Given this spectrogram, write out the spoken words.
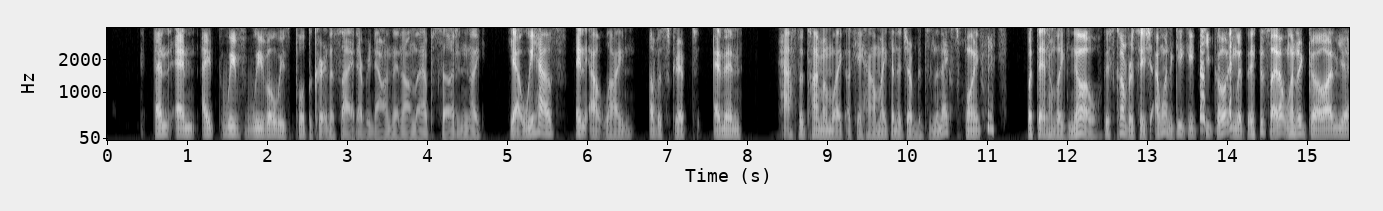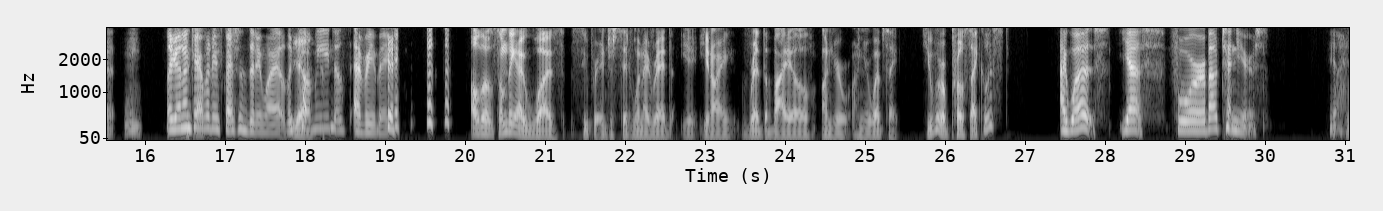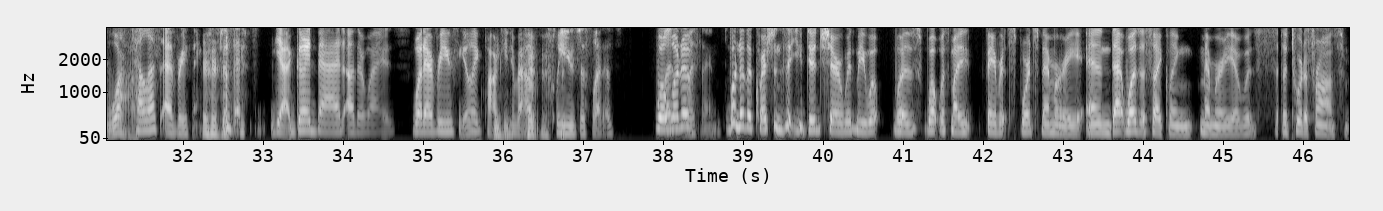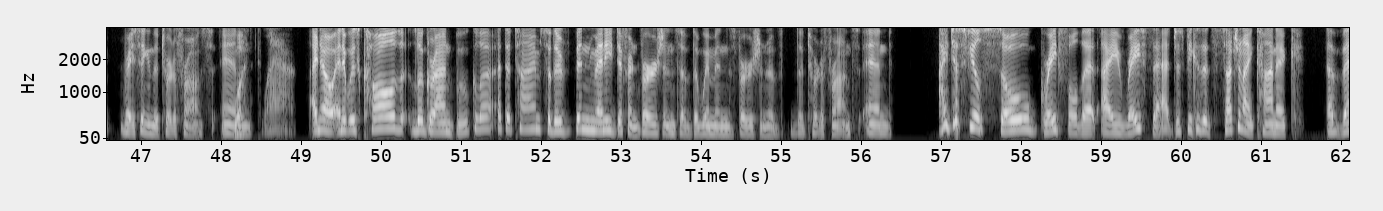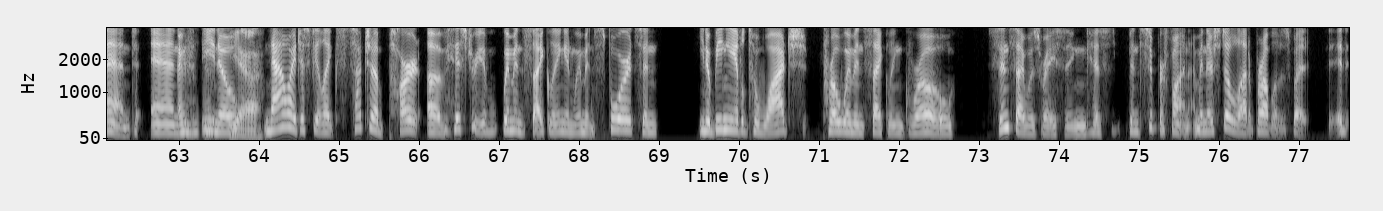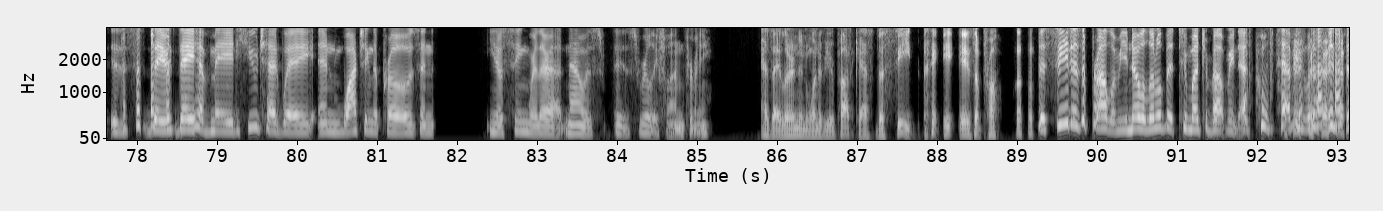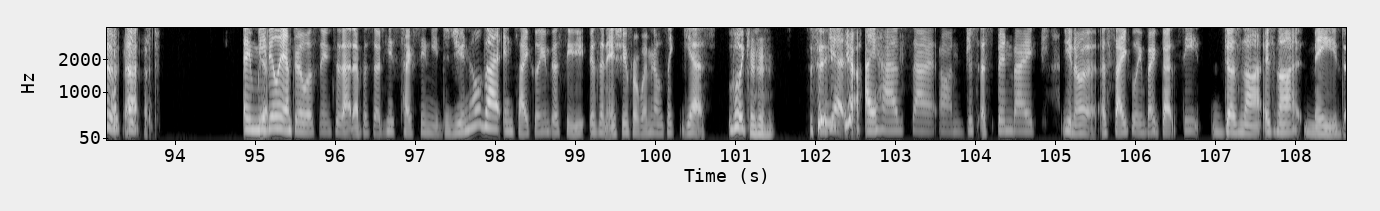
and and I we've we've always pulled the curtain aside every now and then on the episode, and like yeah, we have an outline of a script, and then half the time I'm like, okay, how am I going to jump into the next point? But then I'm like, no, this conversation, I want to keep, keep going with this. I don't want to go on yet. like I don't care about these questions anymore. Like, Yeah. tell me just everything. Although something I was super interested when I read, you know, I read the bio on your on your website. You were a pro cyclist. I was, yes, for about 10 years. Yeah. Wow. tell us everything. Just, yeah, good, bad, otherwise, whatever you feel like talking about, please just let us, Well, let one of, listen. one of the questions that you did share with me what was what was my favorite sports memory and that was a cycling memory it was the tour de france racing in the tour de france and What? Wow. i know and it was called le grand boucle at the time so there've been many different versions of the women's version of the tour de france and i just feel so grateful that i raced that just because it's such an iconic event and you know yeah. now I just feel like such a part of history of women's cycling and women's sports and you know being able to watch pro women's cycling grow since I was racing has been super fun. I mean there's still a lot of problems but it is they they have made huge headway and watching the pros and you know seeing where they're at now is is really fun for me. As I learned in one of your podcasts, the seat is a problem. The seat is a problem. You know a little bit too much about me now having listened to that. Immediately after listening to that episode, he's texting me, Did you know that in cycling, the seat is an issue for women? I was like, Yes. Like, See, yes, yeah. I have sat on just a spin bike, you know, a, a cycling bike. That seat does not, it's not made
